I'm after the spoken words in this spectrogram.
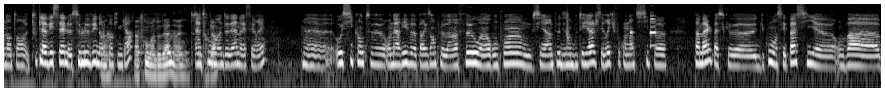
on entend toute la vaisselle se lever dans le camping-car. Un trou ou un dodane, ouais. Un trou ou un dodane, ouais, c'est vrai. Euh, aussi quand euh, on arrive par exemple à un feu ou à un rond-point ou s'il y a un peu des embouteillages, c'est vrai qu'il faut qu'on anticipe euh, pas mal parce que du coup on sait pas si on va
